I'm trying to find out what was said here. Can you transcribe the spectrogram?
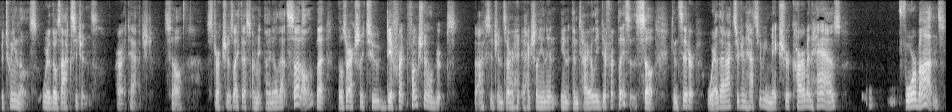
between those, where those oxygens are attached. So structures like this, I mean, I know that's subtle, but those are actually two different functional groups the oxygens are actually in, in, in, entirely different places. So consider where that oxygen has to be. Make sure carbon has four bonds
